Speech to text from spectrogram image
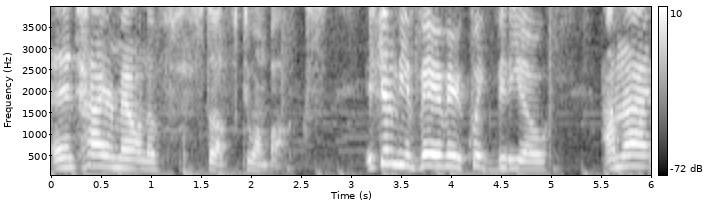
An entire mountain of stuff to unbox. It's gonna be a very, very quick video. I'm not.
